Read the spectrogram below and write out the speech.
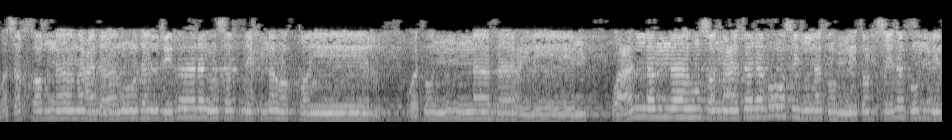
وسخرنا مع داود الجبال يسبحن والطير وكنا فاعلين. وعلمناه صنعة لبوس لكم لتحصنكم من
